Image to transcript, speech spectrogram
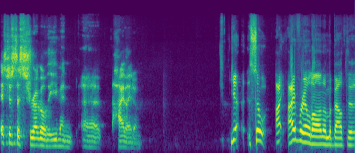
it's just a struggle to even uh, highlight them. Yeah, so I I've railed on them about the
